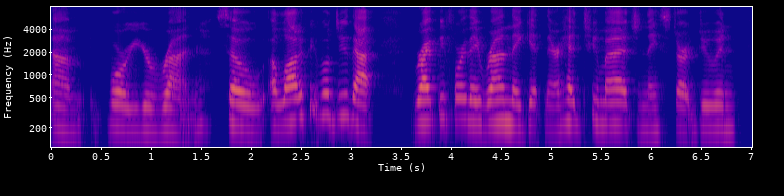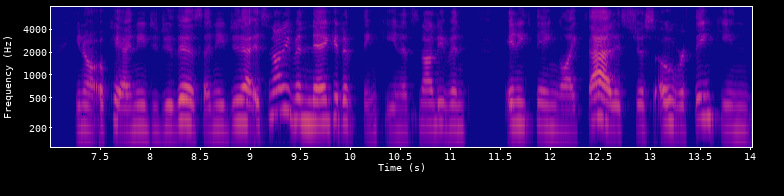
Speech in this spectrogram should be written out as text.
um, for your run. So a lot of people do that right before they run, they get in their head too much and they start doing, you know, okay, I need to do this, I need to do that. It's not even negative thinking, it's not even anything like that. It's just overthinking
